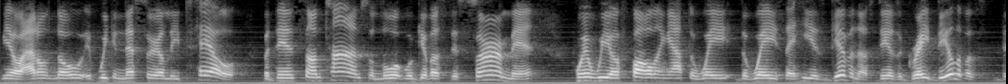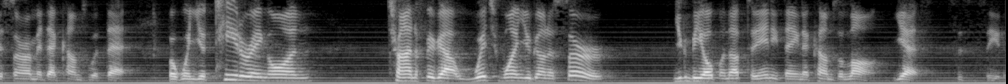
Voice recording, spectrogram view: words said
You know, I don't know if we can necessarily tell, but then sometimes the Lord will give us discernment when we are falling after way, the ways that He has given us. There's a great deal of discernment that comes with that. But when you're teetering on trying to figure out which one you're going to serve, you can be open up to anything that comes along. Yes, Sister Cedar.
